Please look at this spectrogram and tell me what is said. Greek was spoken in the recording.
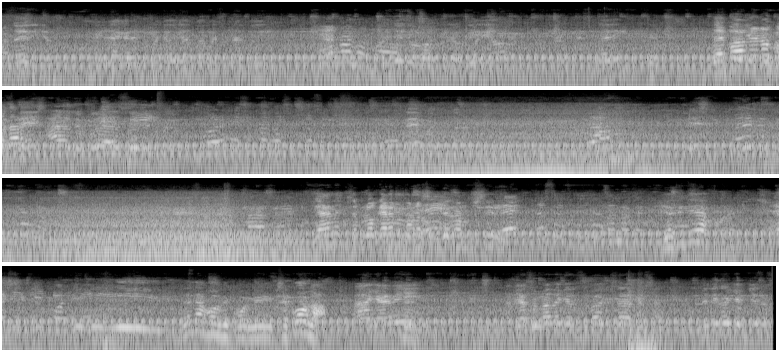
Με το ίδιο. Το επόμενο που θα έρθει. Γιάννη, σε μπλοκάρε με το messenger να μου στείλει. Γιατί τι έχω ρε; Δεν έχω δει πολύ. Ξεκόλα. Α, Γιάννη, μια εβδομάδα και θα σε βάλω και στα μέσα. Δεν έχω και βγει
